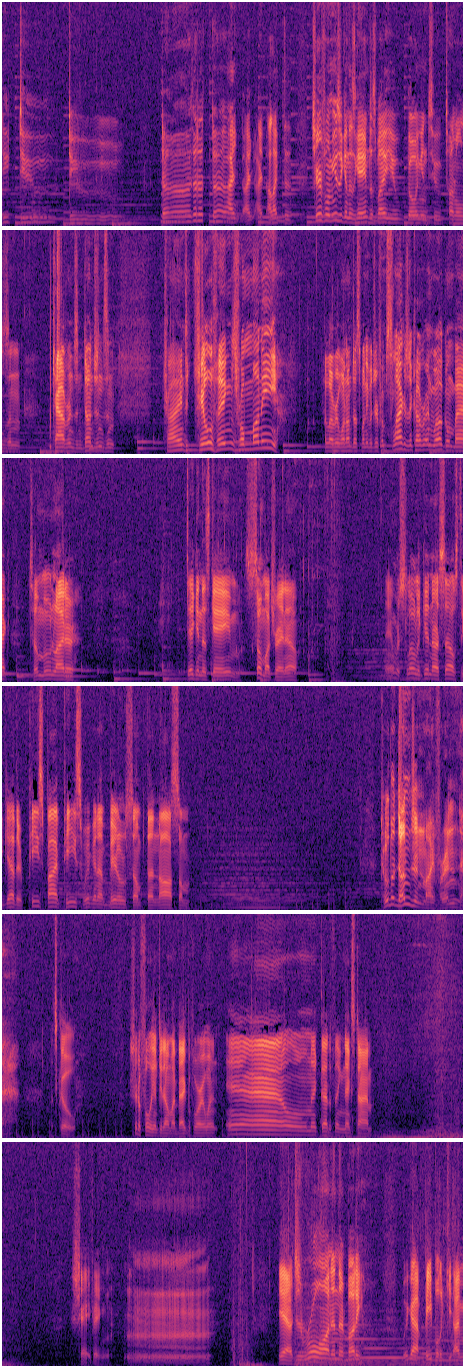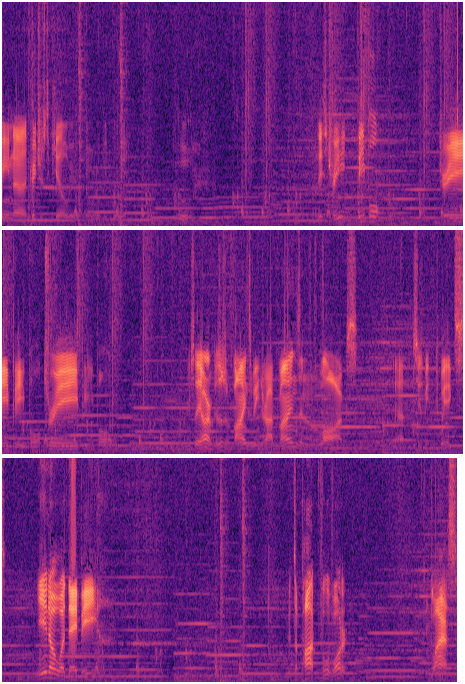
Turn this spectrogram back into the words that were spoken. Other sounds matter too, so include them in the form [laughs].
Do do do. Da, da, da, da. I, I, I, like the cheerful music in this game, despite you going into tunnels and caverns and dungeons and trying to kill things from money. Hello everyone, I'm Dust Money from Slackers Undercover, and welcome back to Moonlighter. Digging this game so much right now. And we're slowly getting ourselves together. Piece by piece, we're gonna build something awesome. To the dungeon, my friend. Let's go. Should have fully emptied out my bag before I went. Eh, I'll make that a thing next time. Shaving. Mm. Yeah, just roll on in there, buddy. We got people to kill. I mean, uh, creatures to kill. We, we, Ooh. Are these tree people? Tree people. Tree people. Actually, they are, because those are vines being dropped. Vines and logs. Uh, excuse me, twigs. You know what they be. It's a pot full of water. Glass.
